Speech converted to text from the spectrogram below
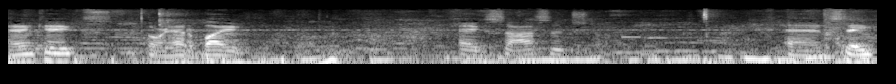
Pancakes. Already had a bite. Egg sausage. And stay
